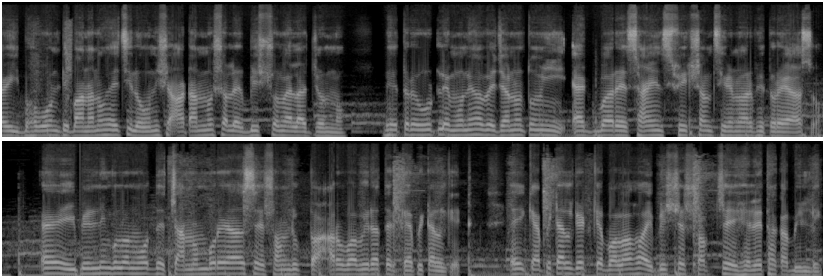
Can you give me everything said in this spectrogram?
এই ভবনটি বানানো হয়েছিল উনিশশো আটান্ন সালের বিশ্বমেলার জন্য। ভেতরে উঠলে মনে হবে যেন তুমি একবারে সায়েন্স ফিকশন সিনেমার ভেতরে আসো এই বিল্ডিংগুলোর মধ্যে চার নম্বরে আছে সংযুক্ত আরব আমিরাতের ক্যাপিটাল গেট এই ক্যাপিটাল গেটকে বলা হয় বিশ্বের সবচেয়ে হেলে থাকা বিল্ডিং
